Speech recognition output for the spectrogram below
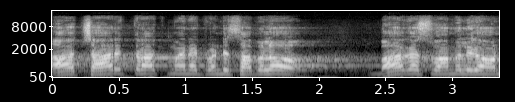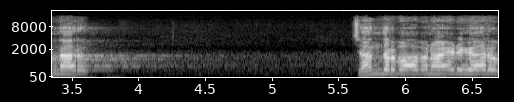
ఆ చారిత్రాత్మకమైనటువంటి సభలో భాగస్వాములుగా ఉన్నారు. చంద్రబాబు నాయుడు గారు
